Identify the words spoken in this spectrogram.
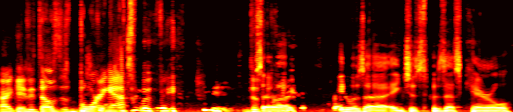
All right, Casey, tell us this boring ass movie. Just So uh, Kane was uh, anxious to possess Carol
